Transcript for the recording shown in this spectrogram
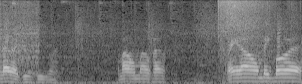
Another GG one. Come on, mofo. Bring it on, big boy.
